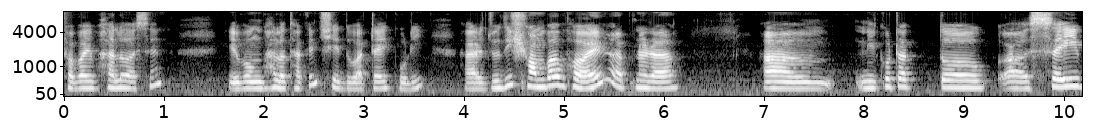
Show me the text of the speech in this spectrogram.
সবাই ভালো আছেন এবং ভালো থাকেন, সে দোয়াটাই করি। আর যদি সম্ভব হয়, আপনারা নিকটত্ব সেফ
